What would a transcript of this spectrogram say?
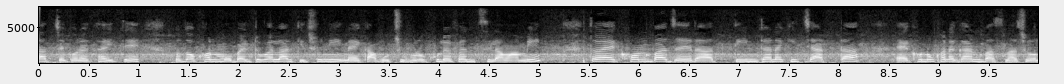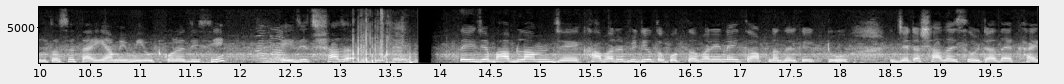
রাত্রে করে খাইতে। তো তখন মোবাইল টোবাইল আর কিছু নিই নাই, কাপড় চুপড়ও খুলে ফেলছিলাম আমি। তো এখন বাজে রাত তিনটা নাকি চারটা, এখন ওখানে গান বাজনা চলতেছে, তাই আমি মিউট করে দিছি। এই যে সাজা তো এই যে ভাবলাম যে খাবারের ভিডিও তো করতে পারি নাই, তো আপনাদেরকে একটু যেটা সাজাইছে ওইটা দেখাই।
